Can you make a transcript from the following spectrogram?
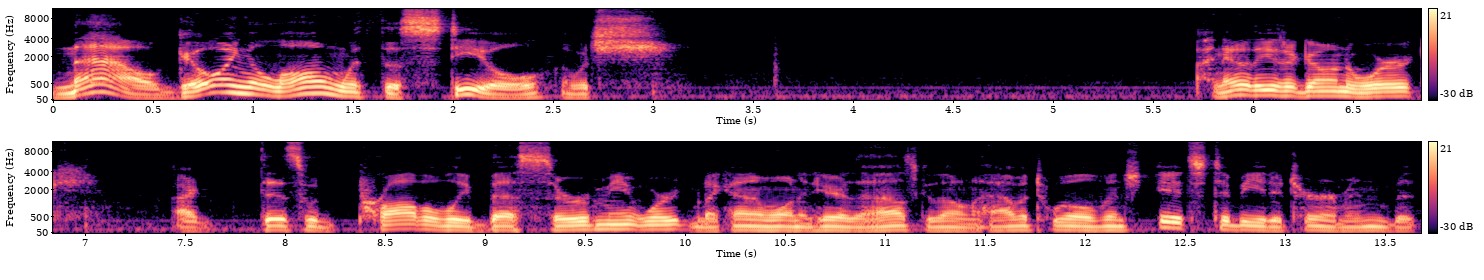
Now, going along with the steal, which I know these are going to work. I this would probably best serve me at work, but I kind of want it here at the house because I don't have a 12 inch. It's to be determined, but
